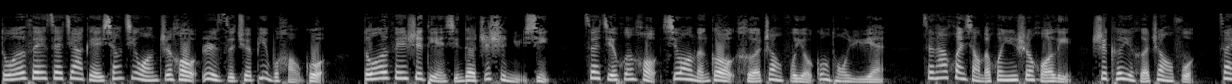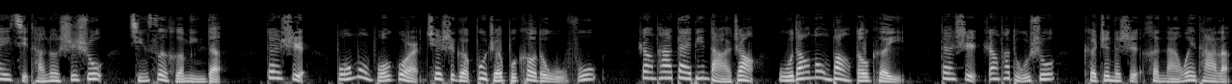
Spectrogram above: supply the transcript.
董鄂妃在嫁给襄亲王之后，日子却并不好过。董鄂妃是典型的知识女性，在结婚后希望能够和丈夫有共同语言，在她幻想的婚姻生活里是可以和丈夫在一起谈论诗书，琴瑟和鸣的。但是伯木博古尔却是个不折不扣的武夫，让他带兵打仗、舞刀弄棒都可以，但是让他读书可真的是很难为他了。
